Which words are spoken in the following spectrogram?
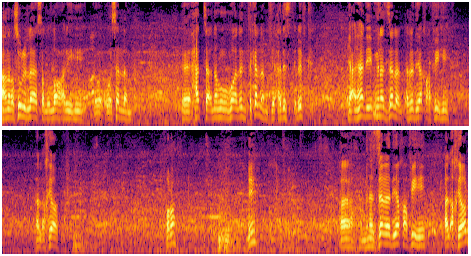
عن رسول الله صلى الله عليه وسلم حتى أنه هو الذي تكلم في حادثة الإفك. يعني هذه من الزلل الذي يقع فيه الأخيار. ورا. إيه؟ آه من الزلل الذي يقع فيه الأخيار.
